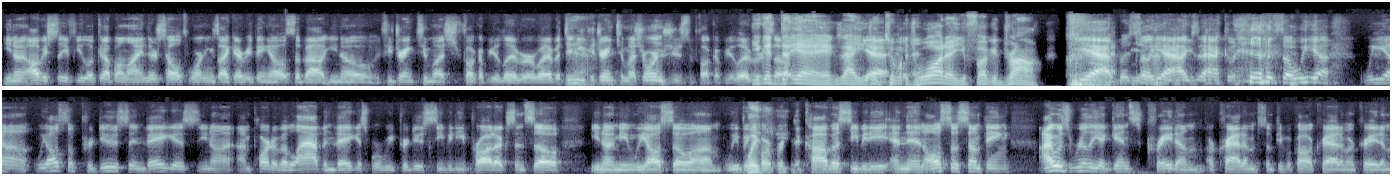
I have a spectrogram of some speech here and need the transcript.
You know, obviously, if you look it up online, there's health warnings like everything else about, you know, if you drink too much, fuck up your liver or whatever. But then Yeah. you could drink too much orange juice and fuck up your liver. You could, so- yeah, exactly. You Yeah. drink too much water, you fucking drown. yeah but so Yeah. exactly so we uh we uh we also produce in vegas you know i'm part of a lab in vegas where we produce cbd products and so you know i mean we also um we've incorporated the kava cbd and then also something i was really against kratom or kratom some people call it kratom or kratom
